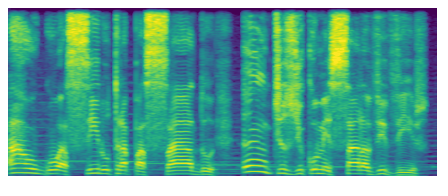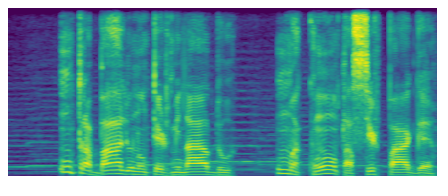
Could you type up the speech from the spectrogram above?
algo a ser ultrapassado antes de começar a viver. Um trabalho não terminado, uma conta a ser paga.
